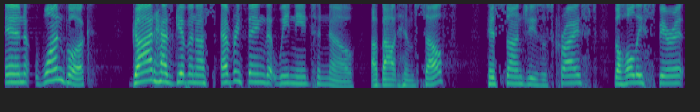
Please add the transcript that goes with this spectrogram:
In one book, God has given us everything that we need to know about Himself, His Son Jesus Christ, the Holy Spirit,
